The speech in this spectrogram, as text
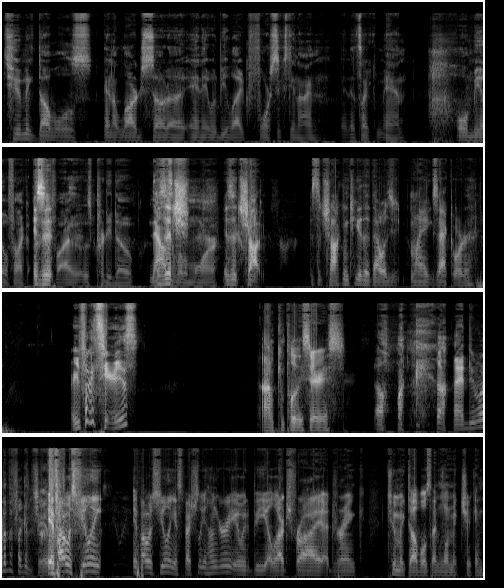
two McDoubles, and a large soda, and it would be like four sixty nine. And it's like, man, whole meal for like Is it- five. It was pretty dope. Now is it's it a little more. is it shock? Is it shocking to you that that was my exact order? Are you fucking serious? I'm completely serious. Oh my god, dude! What are the fucking chances? If I was feeling, if I was feeling especially hungry, it would be a large fry, a drink, two McDoubles, and one McChicken.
